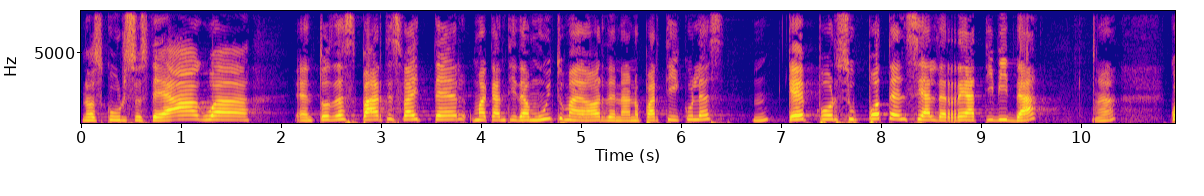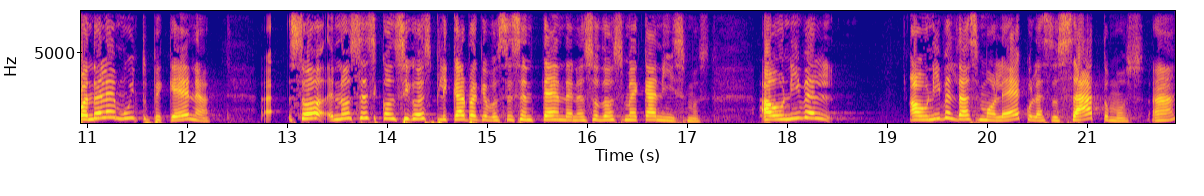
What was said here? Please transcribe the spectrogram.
nos cursos de água, em todas partes vai ter uma quantidade muito maior de nanopartículas, hein? que por seu potencial de reatividade, quando ela é muito pequena, só, não sei se consigo explicar para que vocês entendam esses dois mecanismos. Ao nível ao nível das moléculas, dos átomos, ah,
